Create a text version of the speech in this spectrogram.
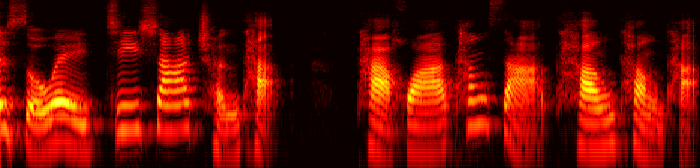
正所谓积沙成塔，塔滑汤洒，汤烫塔。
